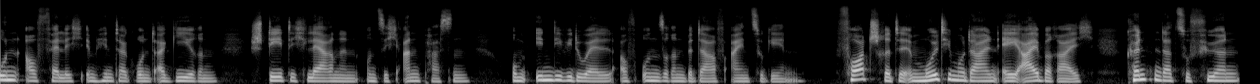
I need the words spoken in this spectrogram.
unauffällig im Hintergrund agieren, stetig lernen und sich anpassen um individuell auf unseren Bedarf einzugehen. Fortschritte im multimodalen AI-Bereich könnten dazu führen,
